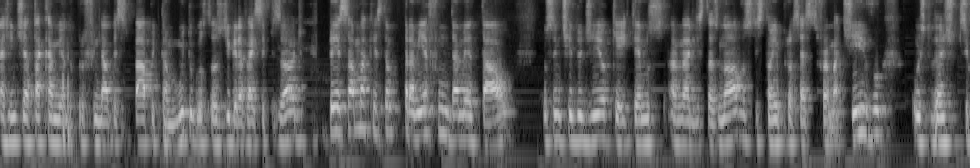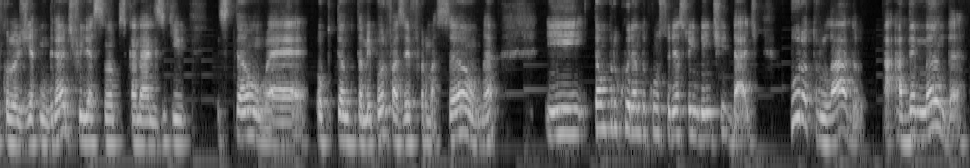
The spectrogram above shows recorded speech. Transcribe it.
a gente já está caminhando para o final desse papo e está muito gostoso de gravar esse episódio, pensar uma questão que para mim é fundamental no sentido de, ok, temos analistas novos que estão em processo formativo, o estudante de psicologia com grande filiação à psicanálise que estão é, optando também por fazer formação, né? E estão procurando construir a sua identidade. Por outro lado, a, a demanda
